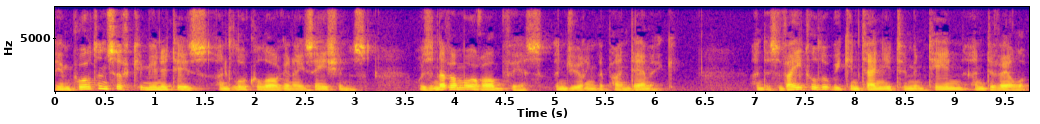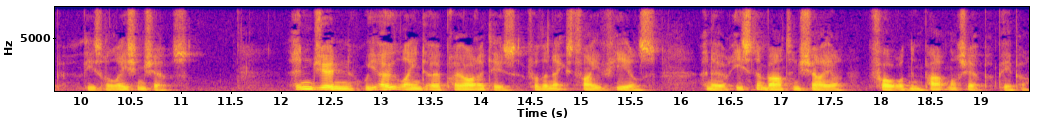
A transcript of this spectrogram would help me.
The importance of communities and local organisations was never more obvious than during the pandemic, and it's vital that we continue to maintain and develop these relationships. In June, we outlined our priorities for the next five years in our East Dunbartonshire Forward in Partnership paper,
